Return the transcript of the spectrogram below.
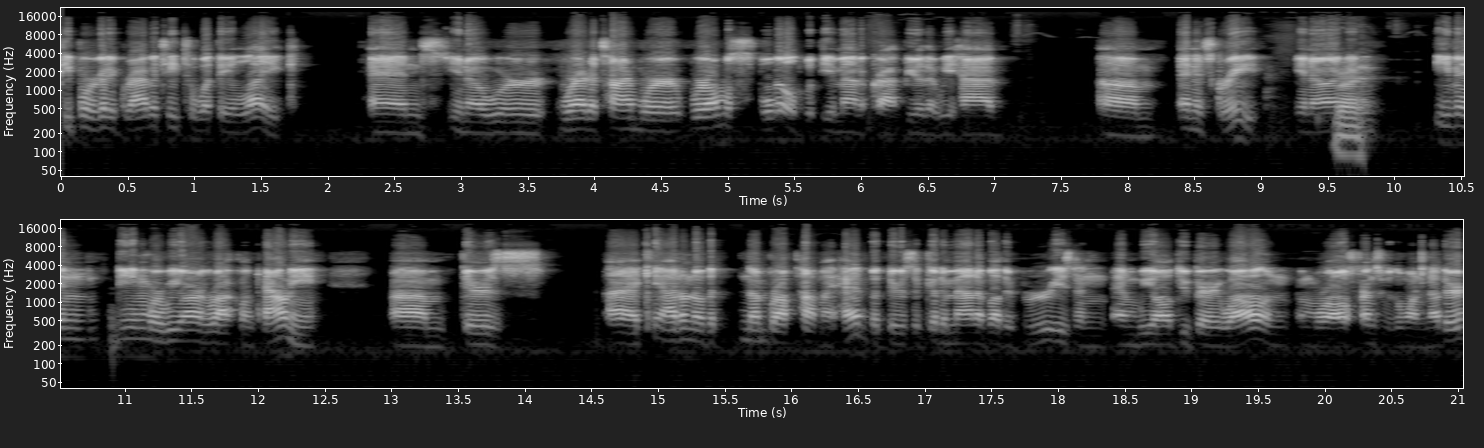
people are going to gravitate to what they like. And you know we're we're at a time where we're almost spoiled with the amount of craft beer that we have um, and it's great you know I mean even being where we are in Rockland County, um, there's I can't I don't know the number off the top of my head, but there's a good amount of other breweries, and, and we all do very well, and, and we're all friends with one another.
